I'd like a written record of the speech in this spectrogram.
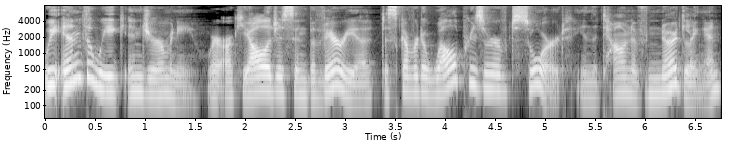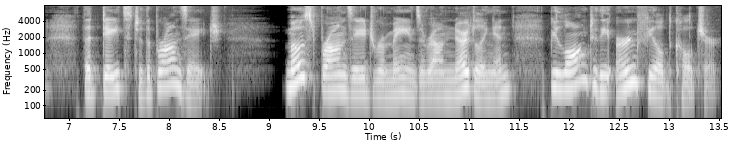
We end the week in Germany, where archaeologists in Bavaria discovered a well preserved sword in the town of Nördlingen that dates to the Bronze Age. Most Bronze Age remains around Nördlingen belong to the Urnfield culture,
